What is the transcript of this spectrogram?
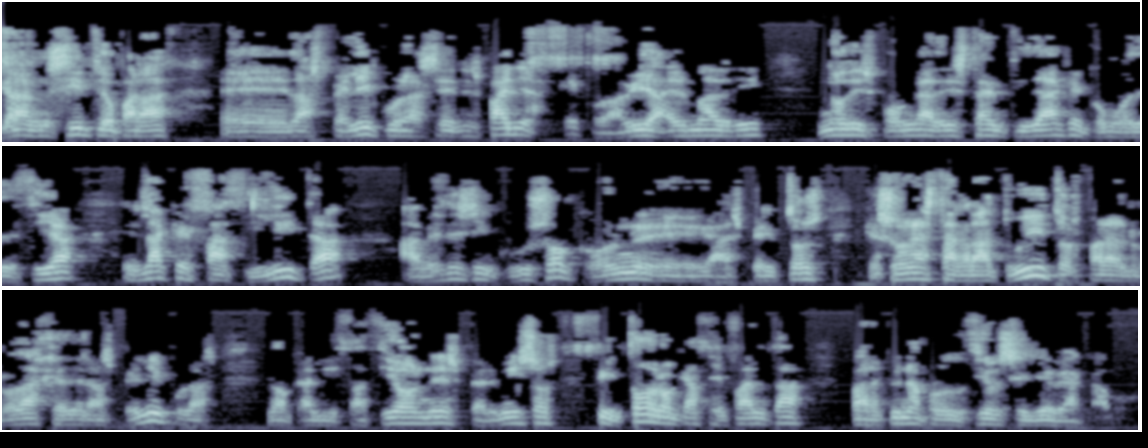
gran sitio para eh, las películas en España, que todavía es Madrid, no disponga de esta entidad que, como decía, es la que facilita a veces incluso con eh, aspectos que son hasta gratuitos para el rodaje de las películas, localizaciones, permisos, en fin, todo lo que hace falta para que una producción se lleve a cabo.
